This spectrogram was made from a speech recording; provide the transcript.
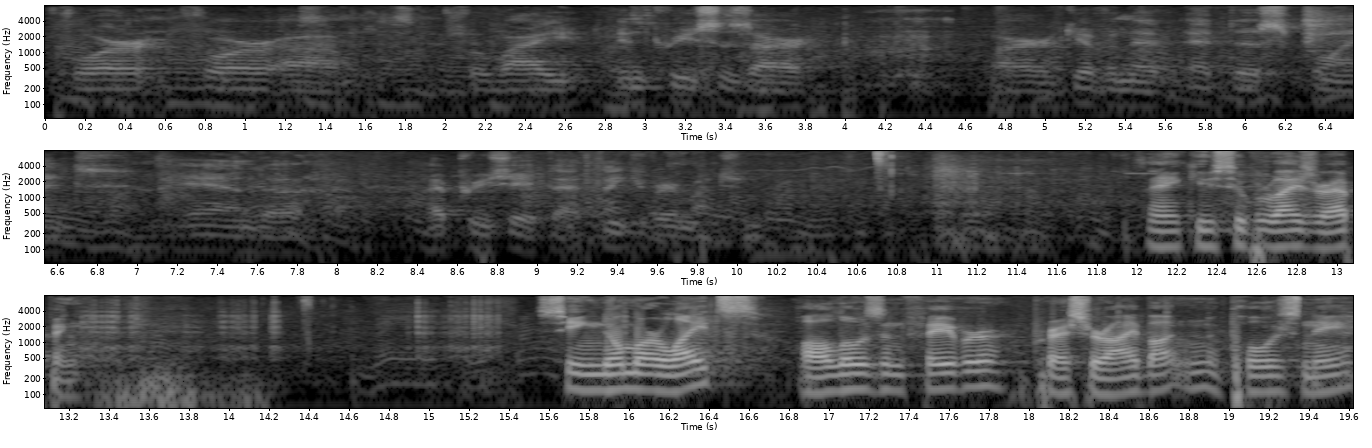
for, for, um, for why increases are, are given at, at this. And uh, I appreciate that. Thank you very much. Thank you Supervisor Epping. Seeing no more lights, all those in favor, press your aye button, opposed nay.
